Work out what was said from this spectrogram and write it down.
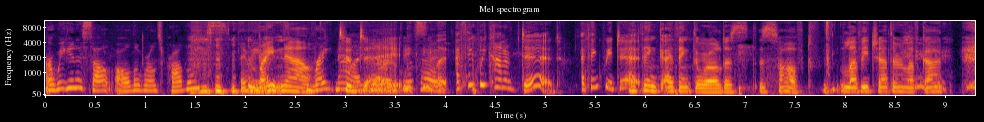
Are we going to solve all the world's problems? I Right now, right now, today. yeah, It's- okay. I think we kind of did. I think we did. I think I think the world is, is solved. Love each other, love God,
